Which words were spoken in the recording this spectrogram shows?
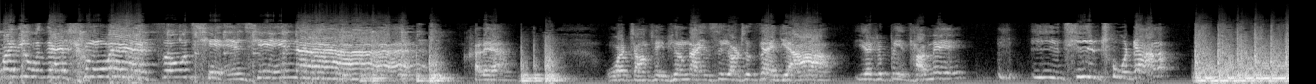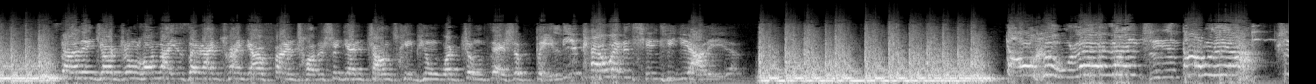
我就在城外走亲戚呢。可怜，我张翠萍那一次要是在家，也是被他们一起处斩了。三林桥，正好那一次俺全家饭炒的时间，张翠萍我正在是北里开外的亲戚家里。到后来俺知道了这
